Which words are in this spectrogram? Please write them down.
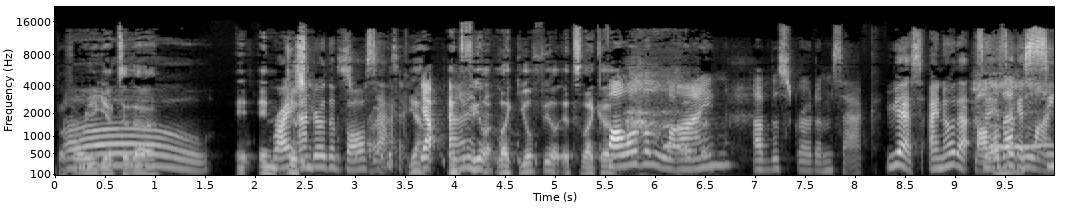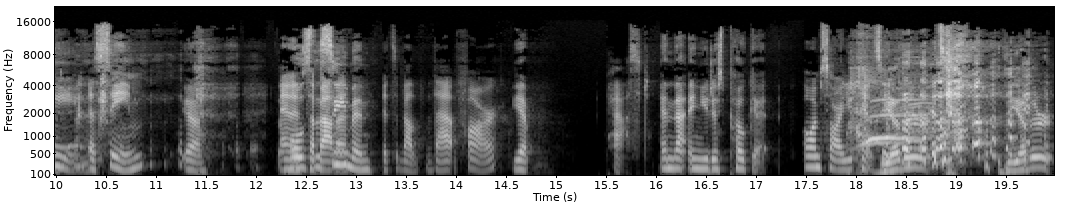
before you get to the Oh, and- and right just- under the ball sack. yeah, Yep, and feel it. it. Like you'll feel it's like a follow the line of the scrotum sac. Yes, I know that. So Follow it's that like a line. seam. A seam. Yeah. and holds it's the about a- semen. it's about that far Yep. past. And that and you just poke it. Oh, I'm sorry, you can't see. the other the other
